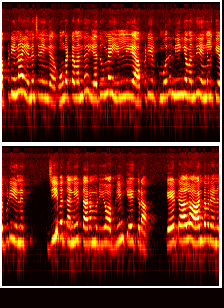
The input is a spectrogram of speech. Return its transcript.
அப்படின்னா என்ன செய்யுங்க? உங்கள்கிட்ட வந்து எதுவுமே இல்லையே அப்படி இருக்கும்போது நீங்கள் வந்து எங்களுக்கு எப்படி என்ன ஜீவ தண்ணீர் தர முடியும் அப்படின்னு கேட்குறா கேட்டாலும் ஆண்டவர் என்ன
